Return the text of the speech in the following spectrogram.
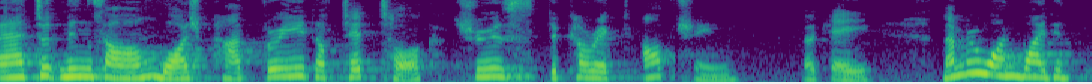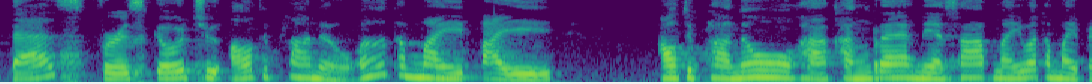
8.12 watch part 3 of TED Talk choose the correct option okay number one why did Baz first go to Altiplano เออทำไมไป Altiplano คะครั้งแรกเนี่ยทราบไหมว่าทำไมไป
